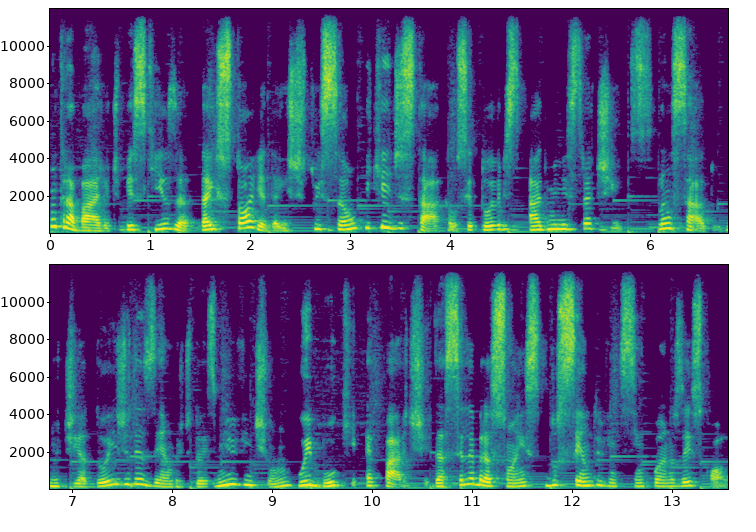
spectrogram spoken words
um trabalho de pesquisa da história da instituição e que destaca os setores administrativos, lançado no dia 2 de dezembro de 2021, o e-book é parte das celebrações dos 125 anos da escola.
